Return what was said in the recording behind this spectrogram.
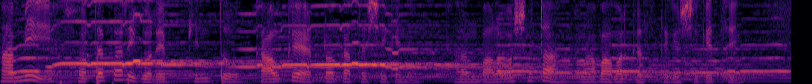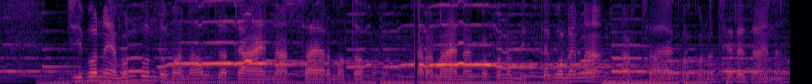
আমি হতে পারি গরিব, কিন্তু কাউকে টকাতে শিখিনি, কারণ ভালোবাসাটা মা বাবার কাছ থেকে শিখেছি। জীবনে এমন বন্ধু বানাও যাতে আয়নার ছায়ার মতো হয়, কারণ আয়না কখনো মিথ্যে বলে না, আর ছায়া কখনো ছেড়ে যায় না।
